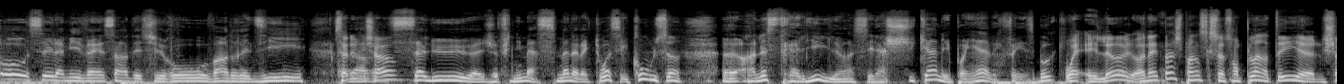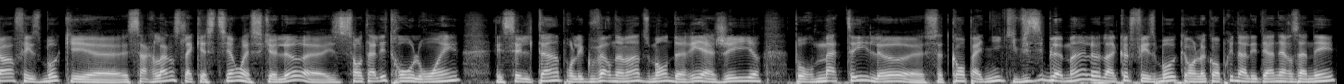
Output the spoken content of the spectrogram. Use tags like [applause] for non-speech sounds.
Oh, c'est l'ami Vincent Dessureau, vendredi. Salut, Richard. Salut, euh, je finis ma semaine avec toi, c'est cool ça. Euh, en Australie, là, c'est la chicane des poignets avec Facebook. Ouais, et là, honnêtement, je pense qu'ils se sont plantés, euh, Richard, Facebook, et euh, ça relance la question, est-ce que là, euh, ils sont allés trop loin et c'est le temps pour les gouvernements du monde de réagir pour mater là euh, cette compagnie qui, visiblement, là, dans le cas de Facebook, on l'a compris dans les dernières années,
